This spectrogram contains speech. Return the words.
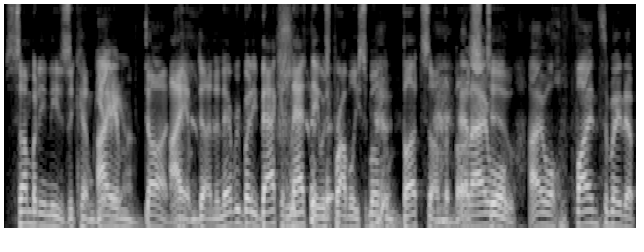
somebody needs to come get I me. I am done. I am done. And everybody back in that day was probably smoking butts on the bus and I too. will I will find somebody to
